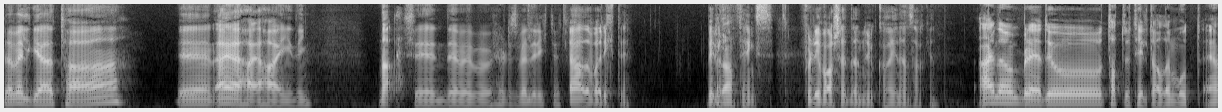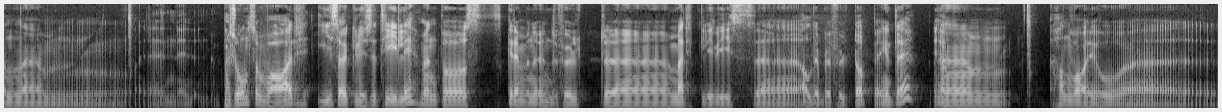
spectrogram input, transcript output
Da velger jeg å ta eh, Nei, jeg har, jeg har ingenting. Nei. Så det hørtes veldig riktig ut. Ja, det var riktig. Birgit Tengs. Fordi hva skjedde denne uka i den saken? Nei, da ble det jo tatt ut tiltale mot en, um, en person som var i søkelyset tidlig, men på skremmende underfullt, uh, merkelig vis uh, aldri ble fulgt opp, egentlig. Ja. Um, han var jo uh,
